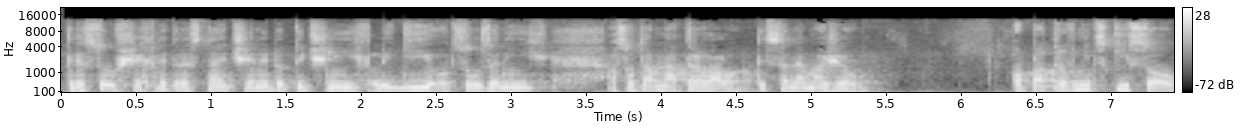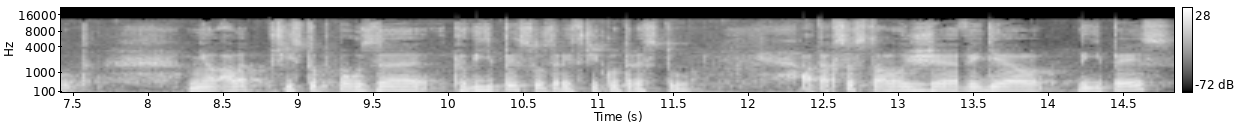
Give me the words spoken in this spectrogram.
kde jsou všechny trestné činy dotyčných lidí odsouzených a jsou tam natrvalo, ty se nemažou. Opatrovnický soud měl ale přístup pouze k výpisu z rejstříku trestů. A tak se stalo, že viděl výpis,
